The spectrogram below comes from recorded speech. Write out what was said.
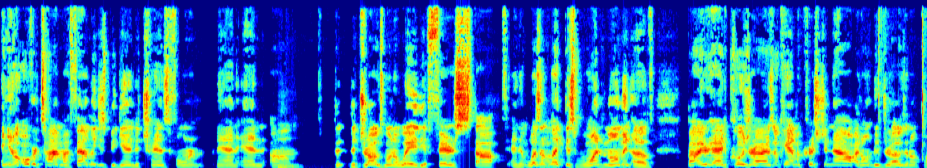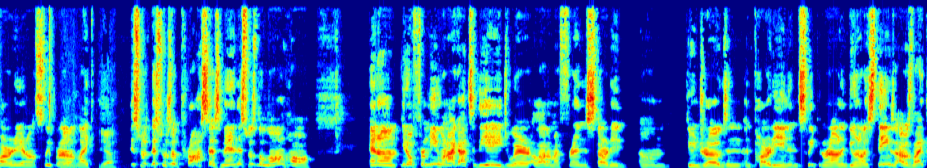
and you know, over time, my family just began to transform, man, and um, the the drugs went away, the affairs stopped, and it wasn't Wow. like this one moment of bow your head, close your eyes. Okay, I'm a Christian now. I don't do drugs. I don't party. I don't sleep around. Yeah. Like Yeah. this was this was a process, man. This was the long haul. And um, you know, for me, when I got to the age where a lot of my friends started um, doing drugs and, and partying and sleeping around and doing all these things, I was like,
